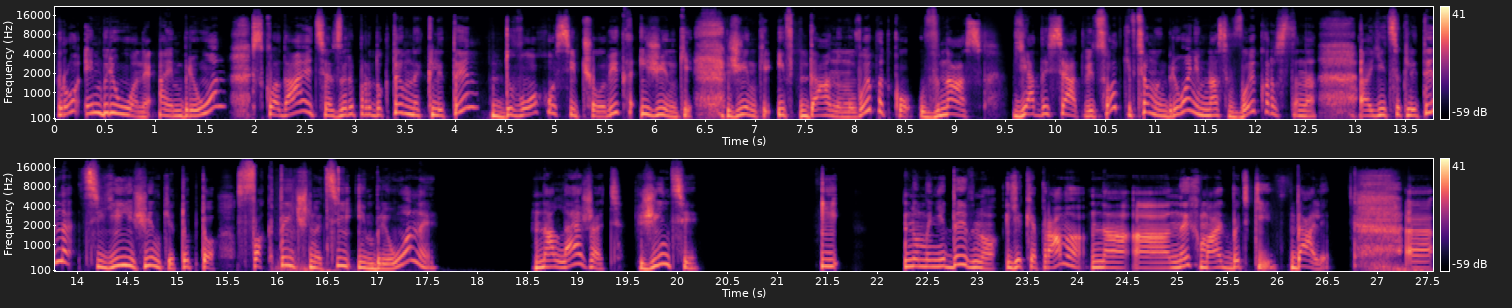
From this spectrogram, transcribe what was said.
про ембріони, а ембріон складається з репродуктивних клітин двох осіб чоловіка і жінки. Жінки, і в даному випадку в нас 50% в цьому ембріоні в нас використана е, яйцеклітина цієї жінки. Тобто, фактично, ці ембріони належать жінці. Ну, мені дивно, яке право на а, них мають батьки. Далі. Е,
